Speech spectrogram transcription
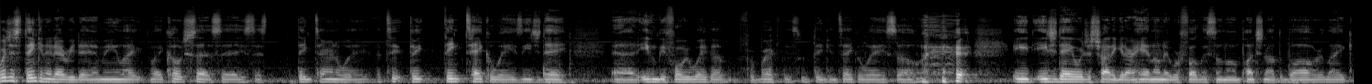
we're just thinking it every day. I mean, like like Coach Seth said, he says think turn away, think takeaways each day. Uh, even before we wake up for breakfast, we're thinking takeaways. So each, each, day we're just trying to get our hand on it. We're focusing on punching out the ball or like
